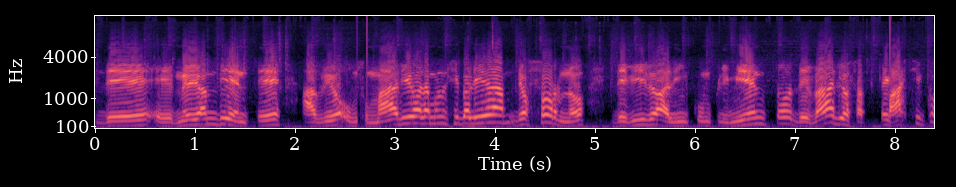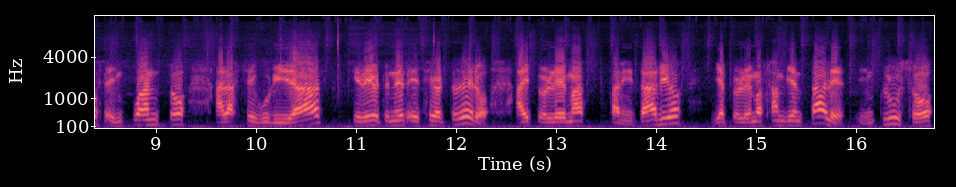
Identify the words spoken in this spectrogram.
de eh, Medio Ambiente abrió un sumario a la municipalidad de Osorno debido al incumplimiento de varios aspectos básicos en cuanto a la seguridad que debe tener ese vertedero. Hay problemas sanitarios y hay problemas ambientales. Incluso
